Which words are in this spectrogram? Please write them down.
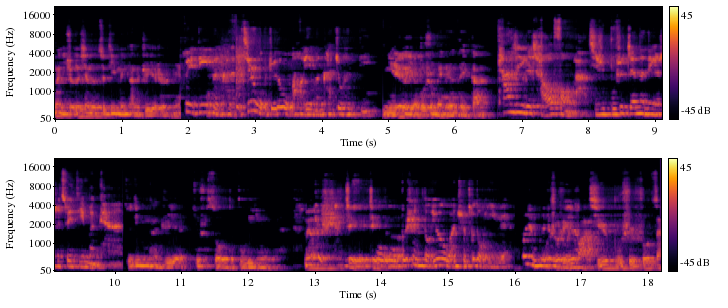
那你觉得现在最低门槛的职业是什么呀？最低门槛，其实我觉得我们行业门槛就很低。你这个也不是每个人可以干的，它是一个嘲讽啦，其实不是真的那个是最低门槛。最低门槛职业就是所谓的独立音乐人。没有这个这我我，不是很懂，因为我完全不懂音乐。为什么会？说这句话其实不是说在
